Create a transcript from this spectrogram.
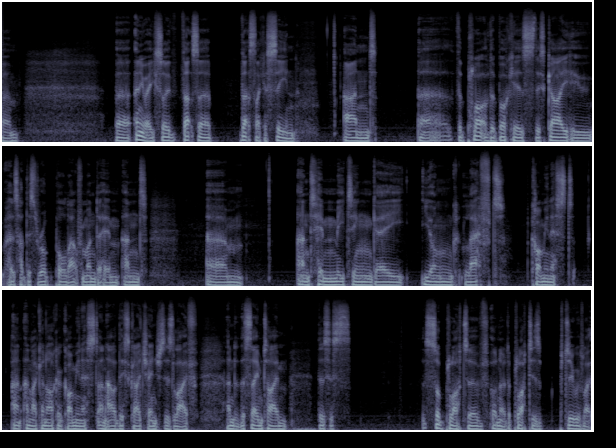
um, uh, anyway, so that's a that's like a scene, and uh, the plot of the book is this guy who has had this rug pulled out from under him, and um, and him meeting a young left communist and, and like anarcho communist, and how this guy changes his life, and at the same time, there's this subplot of oh no, the plot is to do with like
